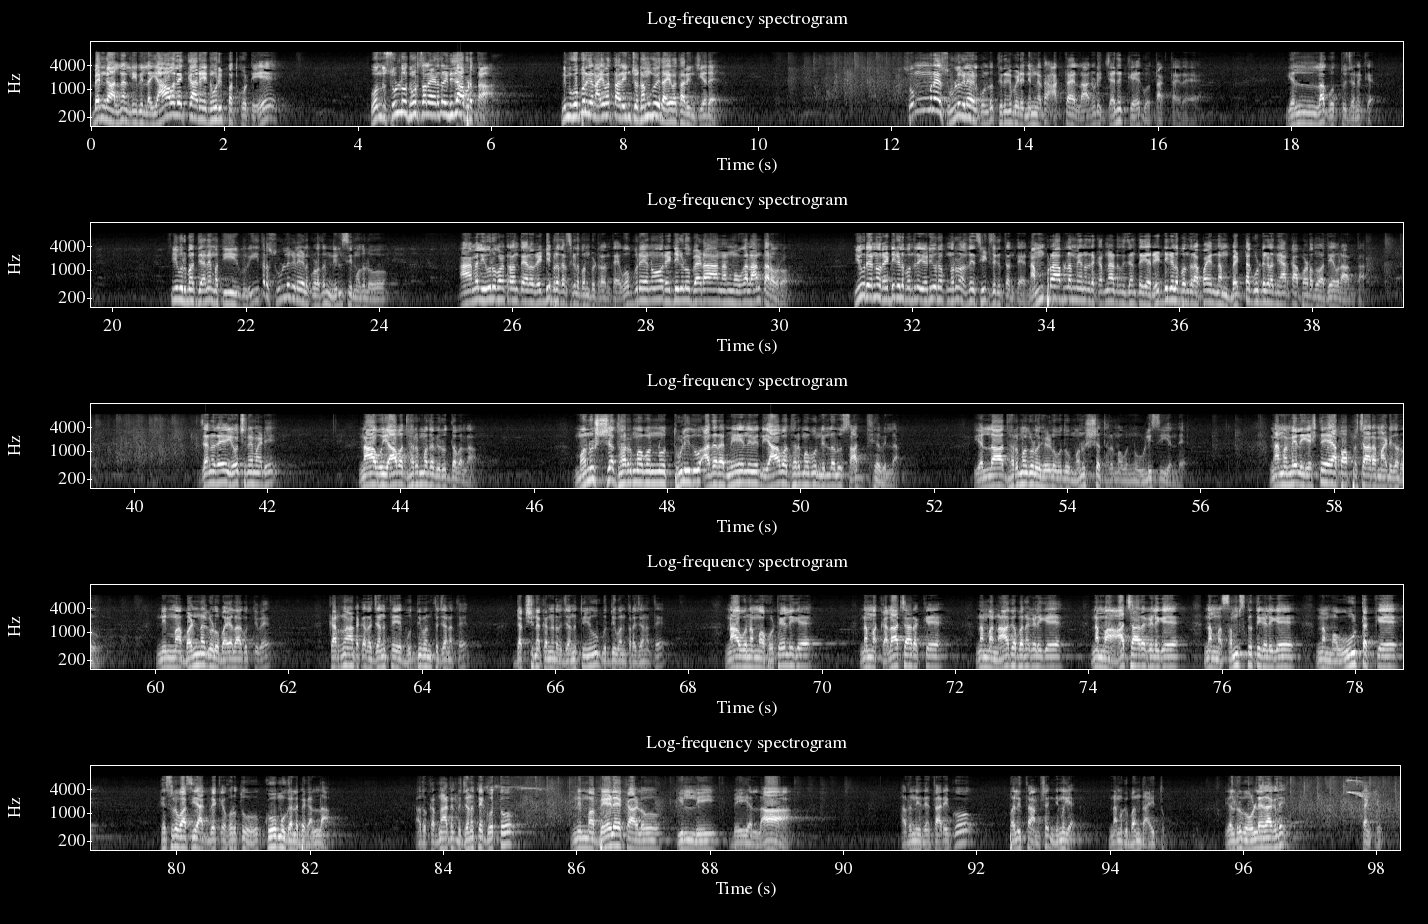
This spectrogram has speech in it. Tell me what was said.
ಬೆಂಗಾಲ್ನಲ್ಲಿ ನೀವಿಲ್ಲ, ಯಾವ ಲೆಕ್ಕಾರೆ ನೂರಿಪ್ಪತ್ತು ಕೋಟಿ? ಒಂದು ಸುಳ್ಳು ನೂರು ಸಲ ಹೇಳಿದ್ರೆ ನಿಜ ಆಗ್ಬಿಡುತ್ತಾ? ನಿಮ್ಗೊಬ್ಬರಿಗೆ ಐವತ್ತಾರು ಇಂಚು, ನಮಗೂ ಇದೆ ಐವತ್ತಾರು ಇಂಚು ಇದೆ. ಸುಮ್ಮನೆ ಸುಳ್ಳುಗಳು ಹೇಳ್ಕೊಂಡು ತಿರುಗಬೇಡಿ, ನಿಮ್ಗೆ ಅದು ಆಗ್ತಾ ಇಲ್ಲ. ನೋಡಿ, ಜನಕ್ಕೆ ಗೊತ್ತಾಗ್ತಾ ಇದೆ. ಎಲ್ಲ ಗೊತ್ತು ಜನಕ್ಕೆ. ಇವ್ರ ಮಧ್ಯಾಹ್ನ ಮತ್ತೆ ಈ ತರ ಸುಳ್ಳುಗಳು ಹೇಳ್ಕೊಳ್ಳೋದನ್ನ ನಿಲ್ಲಿಸಿ ಮೊದಲು. ಆಮೇಲೆ ಇವರು ಬರ್ಟ್ರಂತೆ ಯಾರೋ ರೆಡ್ಡಿ ಬ್ರದರ್ಸ್ಗಳು ಬಂದ್ಬಿಟ್ರಂತೆ. ಒಬ್ಬರೇನೋ ರೆಡ್ಡಿಗಳು ಬೇಡ, ನನ್ ಹೋಗಲ್ಲ ಅಂತಾರ ಅವರು. ಇವರೇನೋ ರೆಡ್ಡಿಗಳು ಬಂದ್ರೆ ಯಡಿಯೂರಪ್ಪನವರು ಅದೇ ಸೀಟ್ ಸಿಗುತ್ತಂತೆ. ನಮ್ಮ ಪ್ರಾಬ್ಲಮ್ ಏನಂದ್ರೆ ಕರ್ನಾಟಕದ ಜನತೆಗೆ ರೆಡ್ಡಿಗಳು ಬಂದ್ರಪ್ಪ ಇನ್ನು ನಮ್ಮ ಬೆಟ್ಟ ಗುಡ್ಡಗಳನ್ನು ಯಾರು ಕಾಪಾಡೋದು ಆ ದೇವರ ಅಂತ. ಜನರೇ ಯೋಚನೆ ಮಾಡಿ. ನಾವು ಯಾವ ಧರ್ಮದ ವಿರುದ್ಧವಲ್ಲ. ಮನುಷ್ಯ ಧರ್ಮವನ್ನು ತುಳಿದು ಅದರ ಮೇಲೆ ಯಾವ ಧರ್ಮವೂ ನಿಲ್ಲಲು ಸಾಧ್ಯವಿಲ್ಲ. ಎಲ್ಲ ಧರ್ಮಗಳು ಹೇಳುವುದು ಮನುಷ್ಯ ಧರ್ಮವನ್ನು ಉಳಿಸಿ ಎಂದೆ. ನಮ್ಮ ಮೇಲೆ ಎಷ್ಟೇ ಅಪಪ್ರಚಾರ ಮಾಡಿದರೂ ನಿಮ್ಮ ಬಣ್ಣಗಳು ಬಯಲಾಗುತ್ತಿವೆ. ಕರ್ನಾಟಕದ ಜನತೆ ಬುದ್ಧಿವಂತ ಜನತೆ, ದಕ್ಷಿಣ ಕನ್ನಡದ ಜನತೆಯೂ ಬುದ್ಧಿವಂತರ ಜನತೆ. ನಾವು ನಮ್ಮ ಹೋಟೆಲಿಗೆ, ನಮ್ಮ ಕಲಾಚಾರಕ್ಕೆ, ನಮ್ಮ ನಾಗಬನಗಳಿಗೆ, ನಮ್ಮ ಆಚಾರಗಳಿಗೆ ನಮ್ಮ ಸಂಸ್ಕೃತಿಗಳಿಗೆ, ನಮ್ಮ ಊಟಕ್ಕೆ ಹೆಸರುವಾಸಿ ಆಗಬೇಕೆ ಹೊರತು ಕೋಮು ಗಲಭೆಗಲ್ಲ. ಅದು ಕರ್ನಾಟಕದ ಜನತೆ ಗೊತ್ತು. ನಿಮ್ಮ ಬೇಳೆಕಾಳು ಇಲ್ಲಿ ಬೇಯಲ್ಲ. ಹದಿನೈದನೇ ತಾರೀಕು ಫಲಿತಾಂಶ ನಿಮಗೆ, ನಮಗೆ ಬಂದಾಯಿತು. ಎಲ್ರಿಗೂ ಒಳ್ಳೆಯದಾಗಲಿ ಥ್ಯಾಂಕ್ ಯು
